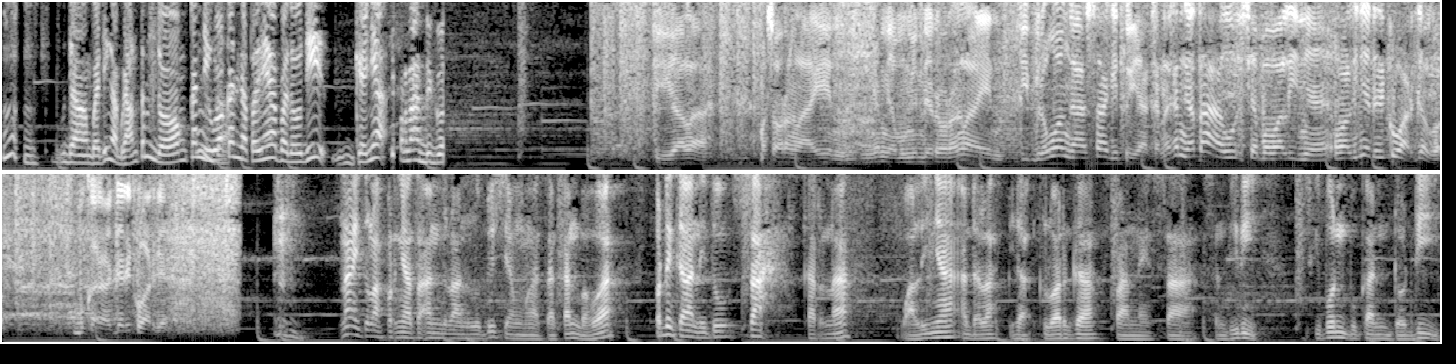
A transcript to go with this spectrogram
Mm-mm. Udah berarti nggak berantem dong. Kan di luar kan katanya Pak Dodi kayaknya iyalah masa orang lain? Kan nggak mungkin dari orang lain. Dibilang wah nggak sah gitu ya. Karena kan nggak tahu siapa walinya. Walinya dari keluarga kok. Bukan dari keluarga. Nah itulah pernyataan Milan Lubis yang mengatakan bahwa pernikahan itu sah karena walinya adalah pihak keluarga Vanessa sendiri. Meskipun bukan Dodi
